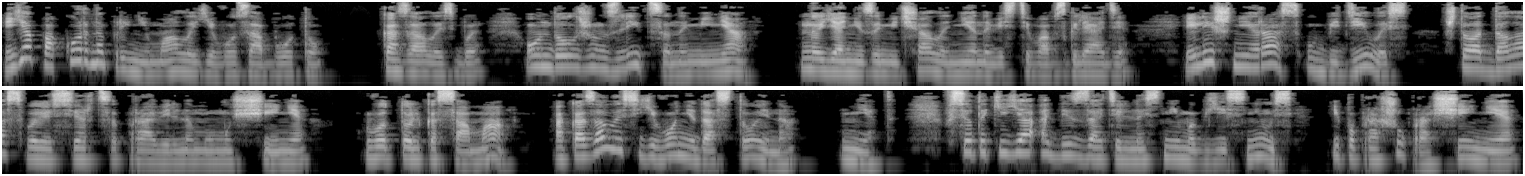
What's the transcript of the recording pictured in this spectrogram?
и я покорно принимала его заботу. Казалось бы, он должен злиться на меня, но я не замечала ненависти во взгляде и лишний раз убедилась, что отдала свое сердце правильному мужчине. Вот только сама оказалась его недостойна. Нет, все-таки я обязательно с ним объяснюсь и попрошу прощения,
